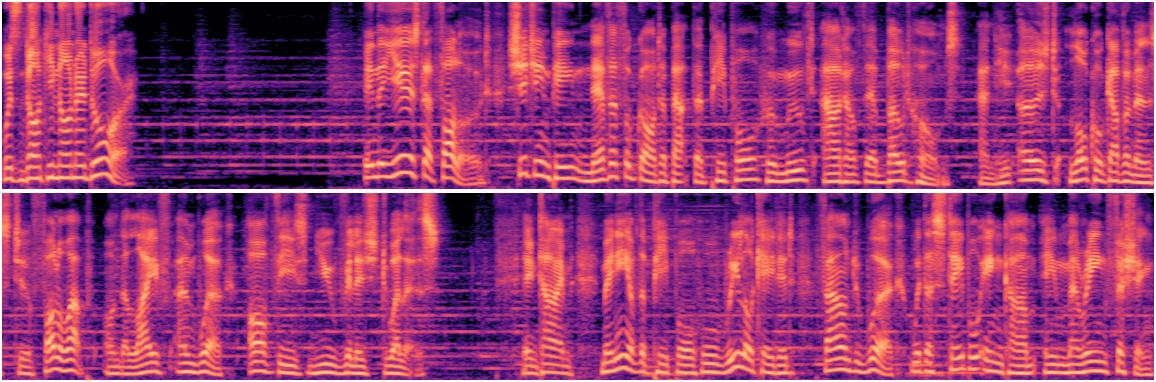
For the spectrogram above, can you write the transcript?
was knocking on our door. In the years that followed, Xi Jinping never forgot about the people who moved out of their boat homes, and he urged local governments to follow up on the life and work of these new village dwellers. In time, many of the people who relocated found work with a stable income in marine fishing,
